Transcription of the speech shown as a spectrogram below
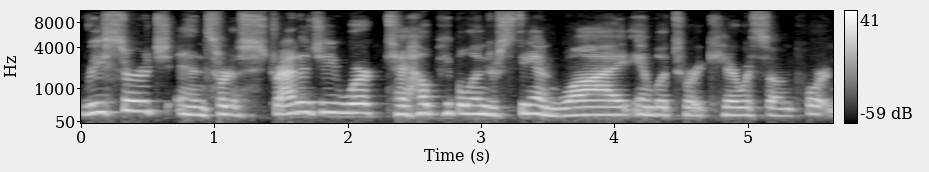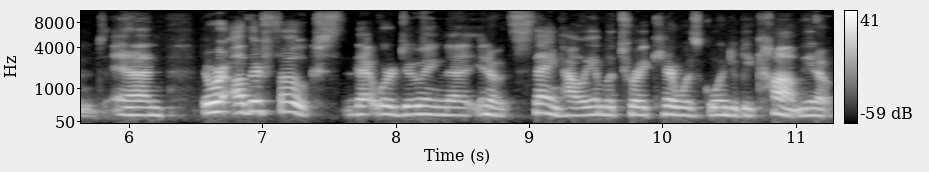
research and sort of strategy work to help people understand why ambulatory care was so important. And there were other folks that were doing the, you know, saying how ambulatory care was going to become, you know,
